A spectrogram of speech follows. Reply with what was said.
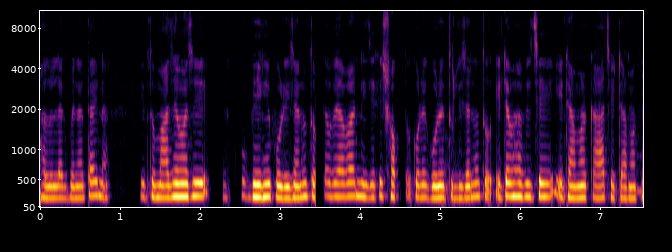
ভালো লাগবে না, তাই না? কিন্তু মাঝে মাঝে খুব ভেঙে পড়ি, জানো তো? তবে আবার নিজেকে শক্ত করে গড়ে তুলি, জানো তো? এটা ভাবি যে এটা আমার কাজ, এটা আমাকে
